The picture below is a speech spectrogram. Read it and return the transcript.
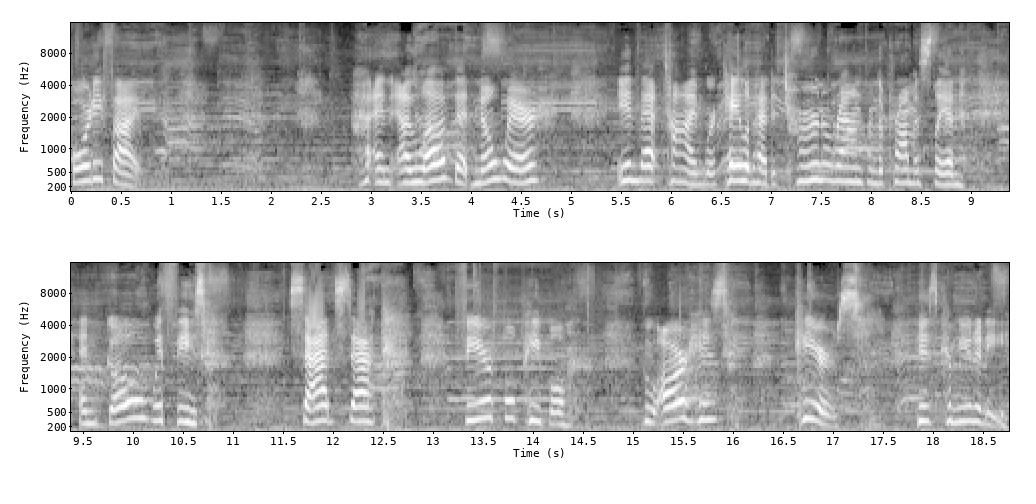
45. And I love that nowhere in that time where Caleb had to turn around from the promised land and go with these sad sack fearful people who are his peers, his community,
